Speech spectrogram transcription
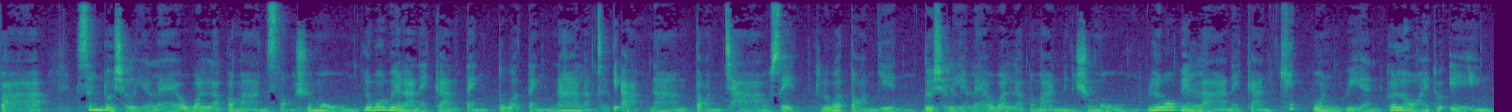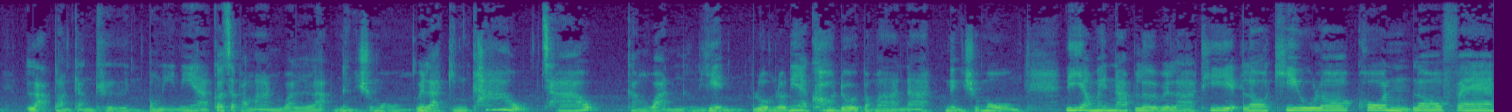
ฟ้า ซึ่งโดยเฉลี่ยแล้ววันละประมาณ 2 ชั่วโมง หรือว่าเวลาในการแต่งตัวแต่งหน้าหลังจากที่อาบน้ำตอนเช้าเสร็จ หรือว่าตอนเย็น โดยเฉลี่ยแล้ววันละประมาณ 1 ชั่วโมง หรือว่าเวลาในการคิดวนเวียนเพื่อรอให้ตัวเองหลับตอนกลางคืน ตรงนี้เนี่ยก็จะประมาณวันละ 1 ชั่วโมง เวลากินข้าว เช้า กลางวันเย็น รวมแล้วเนี่ยก็โดยประมาณนะ 1 ชั่วโมง นี่ยังไม่นับเลยเวลาที่รอคิวรอคน รอแฟน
